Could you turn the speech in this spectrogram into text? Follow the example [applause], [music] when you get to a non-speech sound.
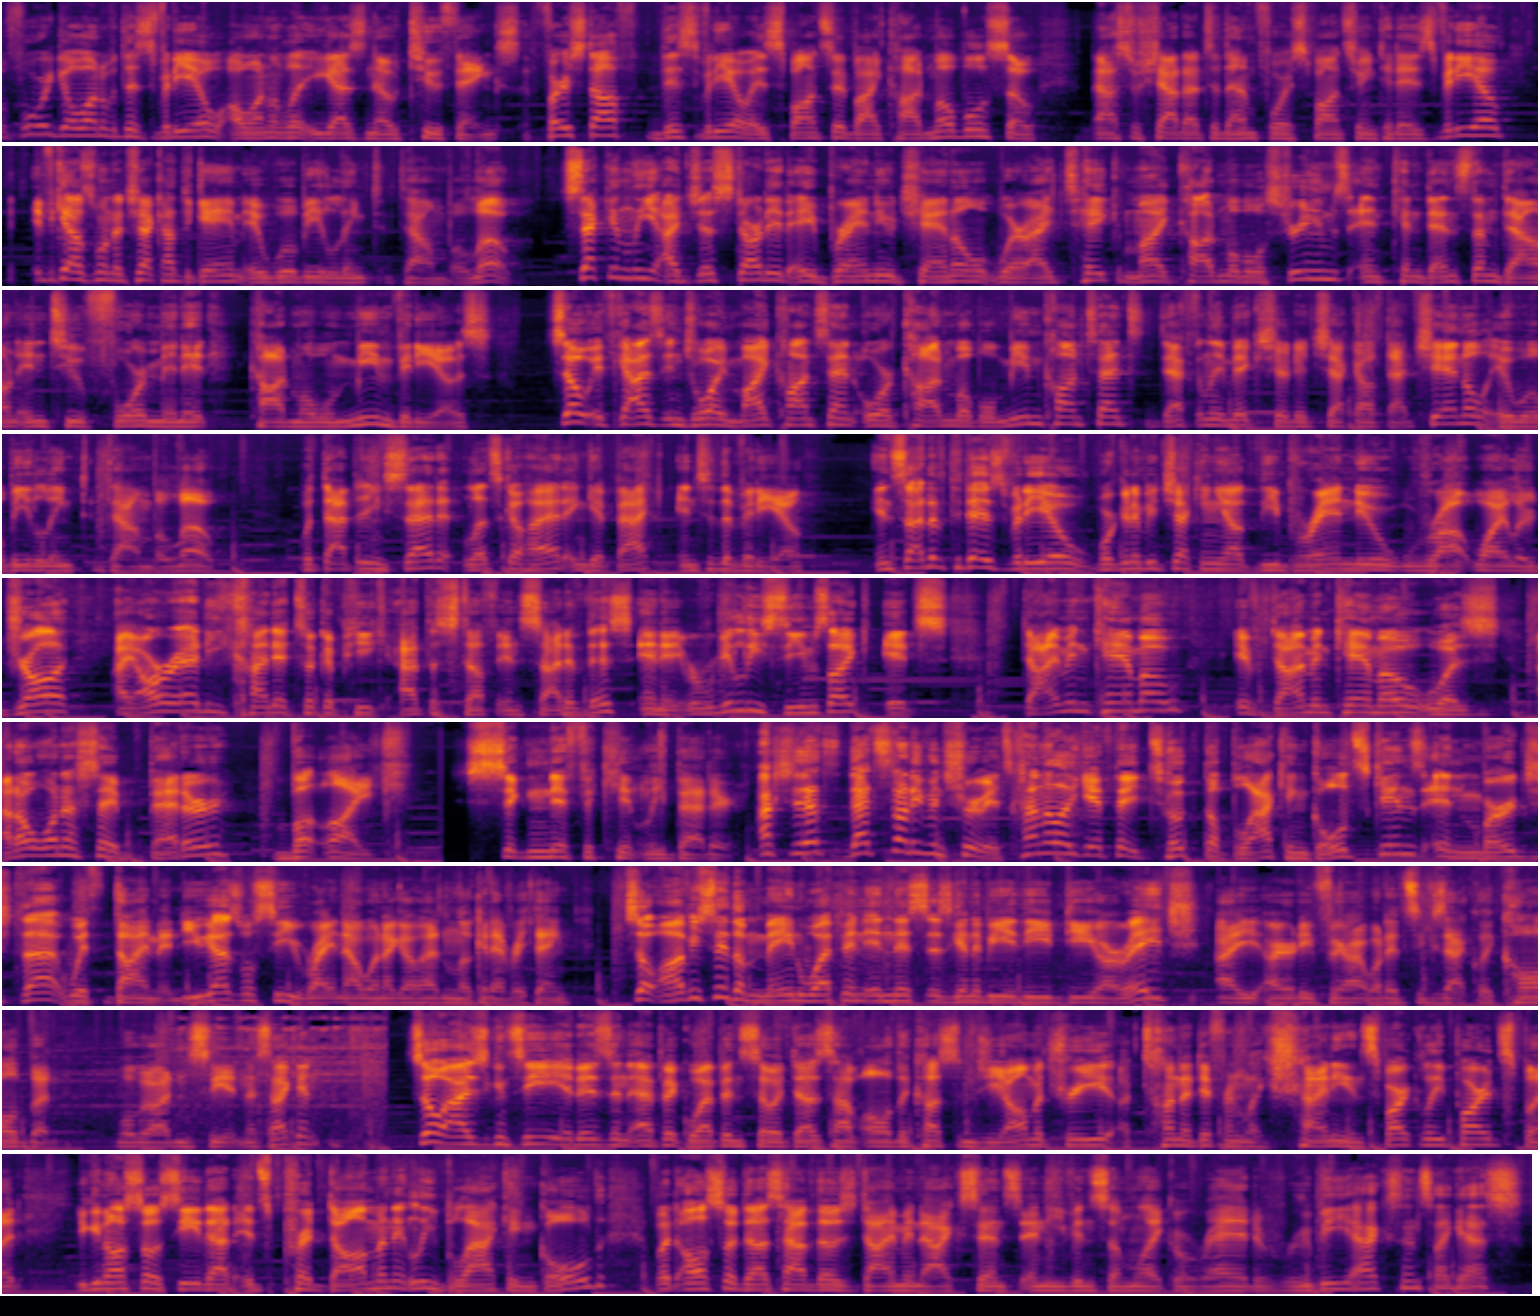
Before we go on with this video, I want to let you guys know two things. First off, this video is sponsored by COD Mobile, so massive shout out to them for sponsoring today's video. If you guys want to check out the game, it will be linked down below. Secondly, I just started a brand new channel where I take my COD Mobile streams and condense them down into 4-minute COD Mobile meme videos. So if you guys enjoy my content or COD Mobile meme content, definitely make sure to check out that channel. It will be linked down below. With that being said, let's go ahead and get back into the video. Inside of today's video, we're going to be checking out the brand new Rottweiler draw. I already kind of took a peek at the stuff inside of this, and it really seems like it's diamond camo. If diamond camo was, I don't want to say better, but like significantly better. Actually, that's that's not even true. It's kind of like if they took the black and gold skins and merged that with diamond. You guys will see right now when I go ahead and look at everything. So obviously the main weapon in this is going to be the DRH. I, I already figured out what it's exactly called, but We'll go ahead and see it in a second. So as you can see, it is an epic weapon, so it does have all the custom geometry, a ton of different like [laughs] shiny and sparkly parts, but you can also see that it's predominantly black and gold, but also does have those diamond accents and even some like red ruby accents, I guess.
